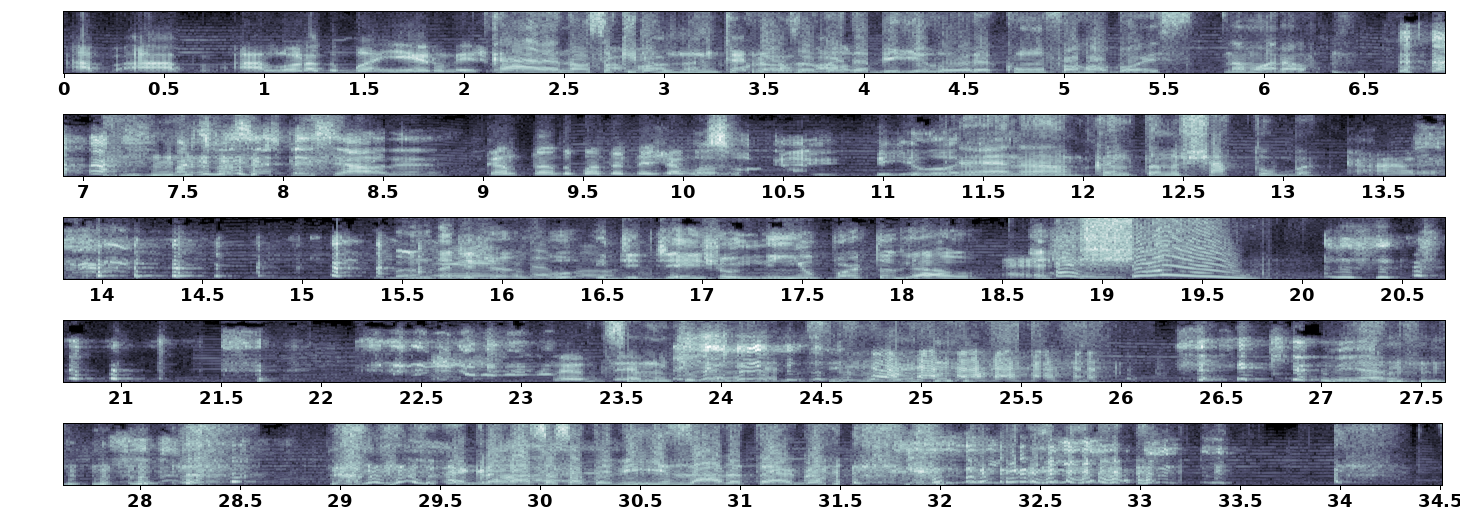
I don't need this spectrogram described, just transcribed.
A, a, a loura do banheiro mesmo. Cara, nossa, eu queria muito é crossover da Big Loura com o Forró Boys. Na moral. Participação especial, né? Cantando banda Deja Vu. Os vocais, Big Loura. É, não. Cantando chatuba. Cara, Banda de Eita, Javu porra. e DJ Juninho Portugal. É, É show. show! meu Deus. Isso é muito bom, velho. Que merda. A gravação só teve risada até agora.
